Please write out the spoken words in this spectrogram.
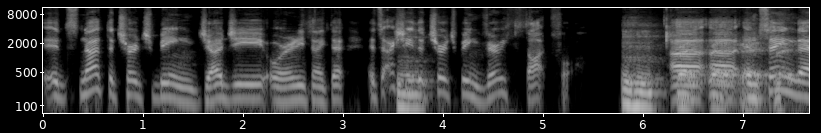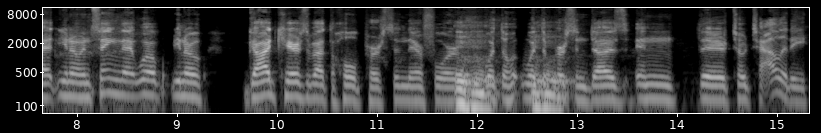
it's not the church being judgy or anything like that it's actually mm-hmm. the church being very thoughtful mm-hmm. uh, right, uh, right, and saying that you know and saying that well you know god cares about the whole person therefore mm-hmm. what the what the mm-hmm. person does in their totality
